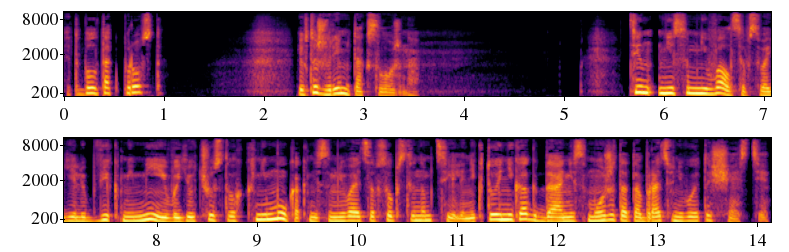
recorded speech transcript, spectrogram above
Это было так просто и в то же время так сложно. Тин не сомневался в своей любви к Мими и в ее чувствах к нему, как не сомневается в собственном теле. Никто и никогда не сможет отобрать у него это счастье.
